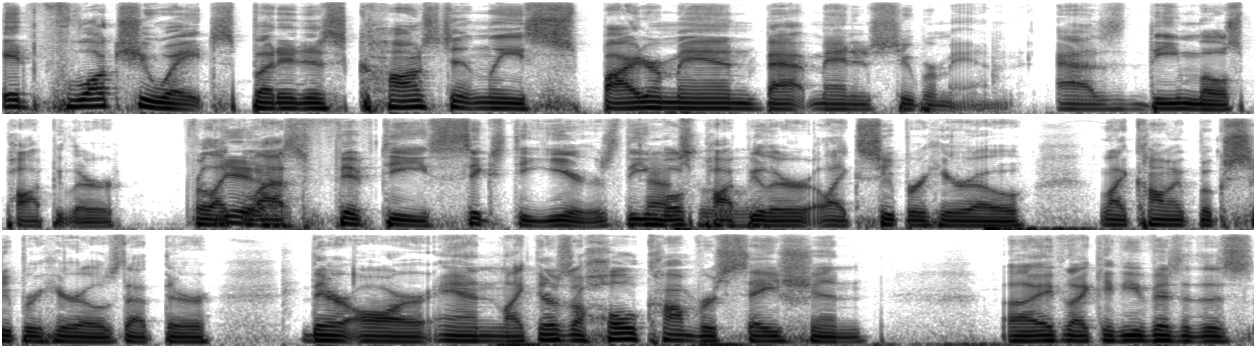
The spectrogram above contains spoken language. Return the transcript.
it fluctuates, but it is constantly Spider-Man, Batman, and Superman as the most popular for like the Yeah. last 50, 60 years. The most Absolutely. popular like superhero, like comic book superheroes that there there are, and like there's a whole conversation. Uh, if like if you visit this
